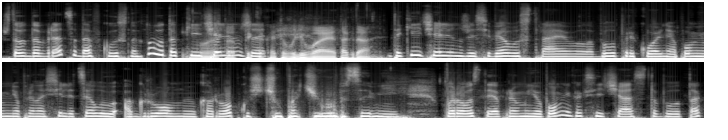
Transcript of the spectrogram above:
чтобы добраться до вкусных. Ну, вот такие Ну, это ты челленджи. какая-то волевая тогда. Такие челленджи себя устраивала. Было прикольно. Я помню, мне приносили целую огромную коробку с чупа-чупсами. Просто я прям ее помню, как сейчас. Это было так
